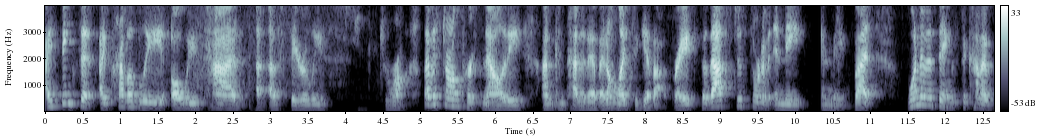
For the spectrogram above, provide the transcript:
I think that I probably always had a, a fairly strong, I have a strong personality. I'm competitive. I don't like to give up. Right. So that's just sort of innate in me. But one of the things to kind of,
